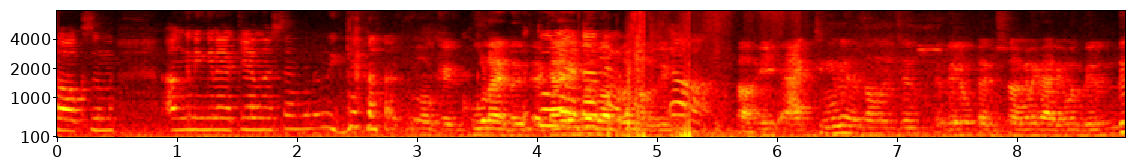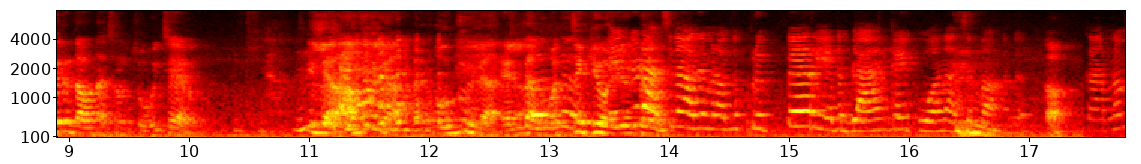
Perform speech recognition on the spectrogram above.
ടോക്സും അങ്ങനെ ഇങ്ങനെയൊക്കെയാന്ന് വെച്ചാൽ അങ്ങനെയൊന്നും ഇല്ല. ആക്ടിങ്ങിനെ സംബന്ധിച്ച് എന്തെങ്കിലും ടെൻഷൻ അങ്ങനെ കാര്യങ്ങൾ എന്തെങ്കിലും എന്തെങ്കിലും ഡൗട്ട് അച്ഛനോട് ചോദിച്ചായിരുന്നു? ഇല്ല. ഒന്നുമില്ല. എല്ലാം ഒറ്റയ്ക്ക് അച്ഛൻ ആദ്യം ഒന്ന് പ്രിപ്പയർ ചെയ്ത് ബ്ലാങ്ക് ആയി പോവാന്ന് അച്ഛൻ പറഞ്ഞത്. കാരണം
